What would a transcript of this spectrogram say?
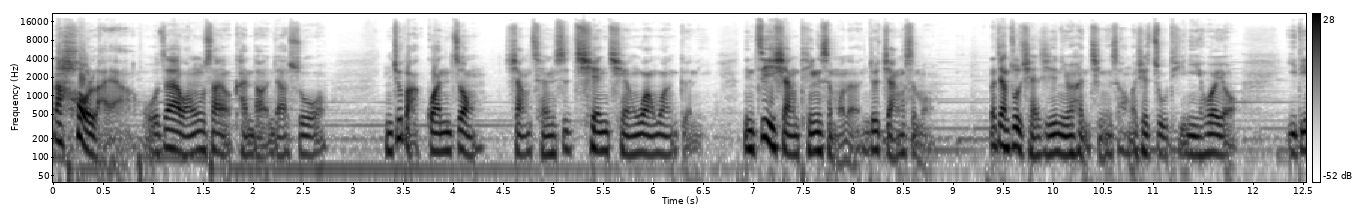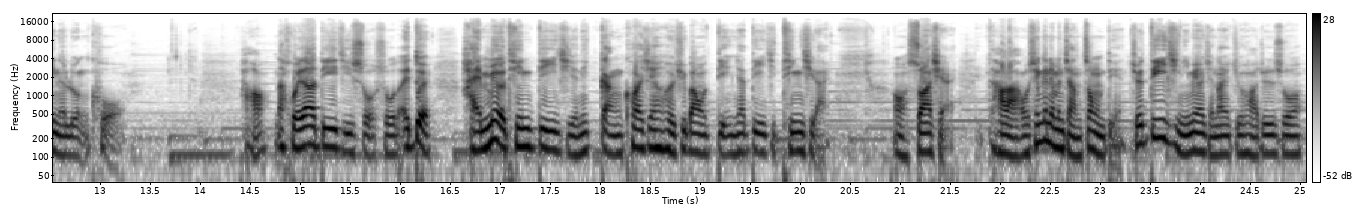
那后来啊，我在网络上有看到人家说，你就把观众想成是千千万万个你，你自己想听什么呢？你就讲什么。那这样做起来其实你会很轻松，而且主题你会有一定的轮廓。好，那回到第一集所说的，哎，对，还没有听第一集，你赶快先回去帮我点一下第一集，听起来哦，刷起来。好啦，我先跟你们讲重点，就是第一集里面有讲到一句话，就是说，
